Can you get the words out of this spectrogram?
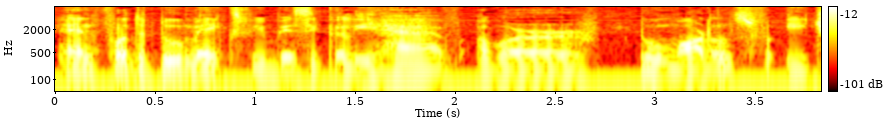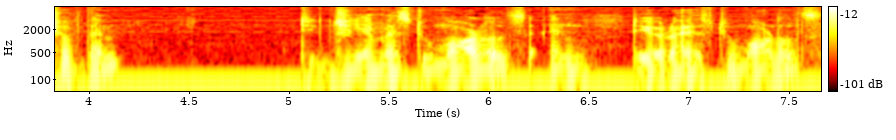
And for the two makes we basically have our two models for each of them GM has two models and Toyota has two models.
